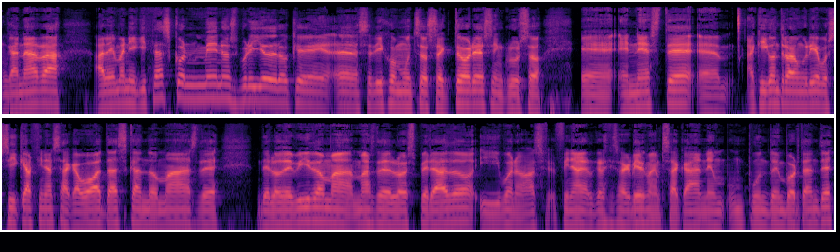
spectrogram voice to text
ganar a Alemania, quizás con menos brillo de lo que eh, se dijo en muchos sectores, incluso eh, en este, eh, aquí contra Hungría, pues sí que al final se acabó atascando más de, lo debido, más, de lo esperado, y bueno, al final, gracias a Griezmann, sacan un punto importante,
